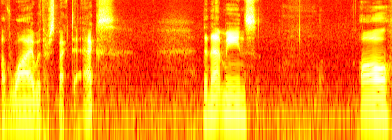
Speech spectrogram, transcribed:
of y with respect to x, then that means all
